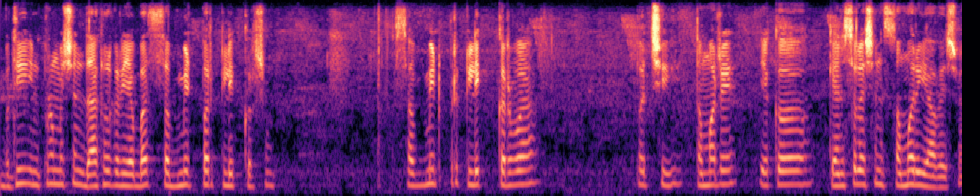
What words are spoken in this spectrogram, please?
બધી ઇન્ફોર્મેશન દાખલ કર્યા બાદ સબમિટ પર ક્લિક કરશું. સબમિટ પર ક્લિક કરવા પછી તમારે એક કેન્સલેશન સમરી આવે છે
